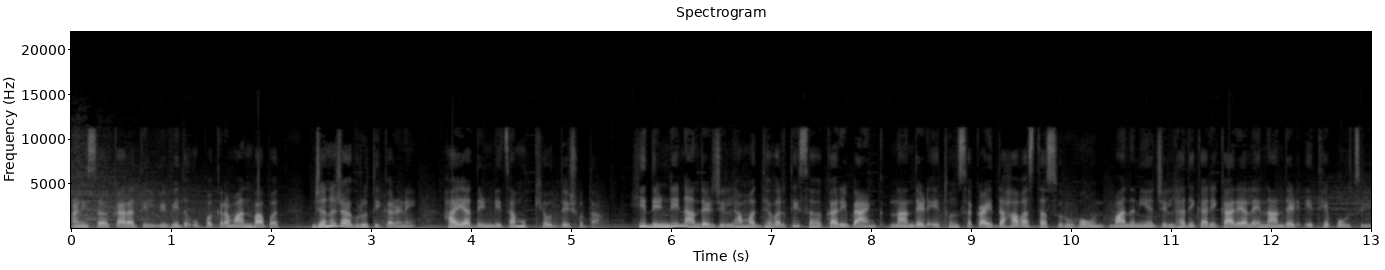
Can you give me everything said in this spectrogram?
आणि सहकारातील विविध उपक्रमांबाबत जनजागृती करणे हा या दिंडीचा मुख्य उद्देश होता. ही दिंडी नांदेड जिल्हा मध्यवर्ती सहकारी बँक नांदेड येथून सकाळी दहा वाजता सुरू होऊन माननीय जिल्हाधिकारी कार्यालय नांदेड येथे पोहोचली.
